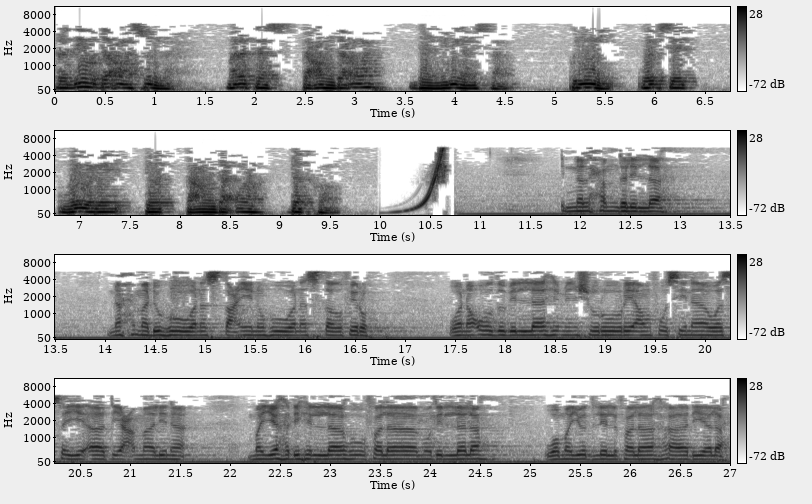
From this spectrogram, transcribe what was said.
Radio Dakwah Sunnah, Markas Ta'awun Dakwah dan Bimbingan Islam. Kunjungi website www.ta'awundakwah.com. إن الحمد لله نحمده ونستعينه ونستغفره ونعوذ بالله من شرور أنفسنا وسيئات أعمالنا من يهده الله فلا مذل له ومن يذلل فلا هادي له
